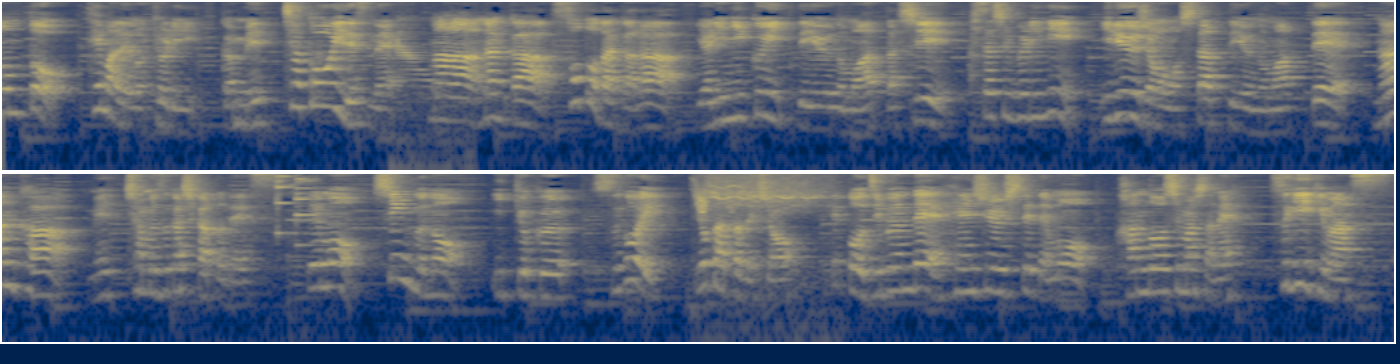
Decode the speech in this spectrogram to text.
トンと手までの距離がめっちゃ遠いですね。まあなんか外だからやりにくいっていうのもあったし久しぶりにイリュージョンをしたっていうのもあってなんかめっちゃ難しかったです。でもシングの1曲すごい良かったでしょ？結構自分で編集してても感動しましたね。次いきます。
